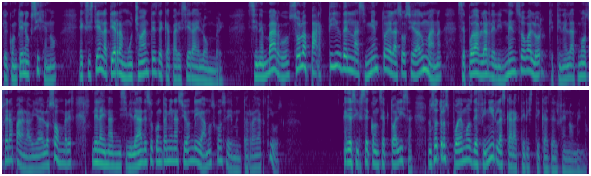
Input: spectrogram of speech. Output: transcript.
que contiene oxígeno, existía en la Tierra mucho antes de que apareciera el hombre. Sin embargo, solo a partir del nacimiento de la sociedad humana se puede hablar del inmenso valor que tiene la atmósfera para la vida de los hombres, de la inadmisibilidad de su contaminación, digamos, con sedimentos radioactivos. Es decir, se conceptualiza. Nosotros podemos definir las características del fenómeno,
